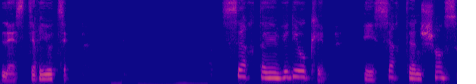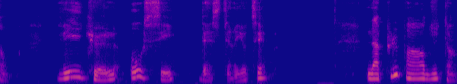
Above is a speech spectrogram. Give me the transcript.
Les stéréotypes. Certains vidéoclips et certaines chansons véhiculent aussi des stéréotypes. La plupart du temps,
